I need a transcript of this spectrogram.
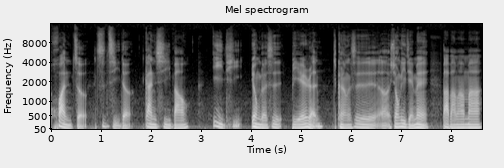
患者自己的干细胞；异体用的是别人，可能是呃兄弟姐妹、爸爸妈妈、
